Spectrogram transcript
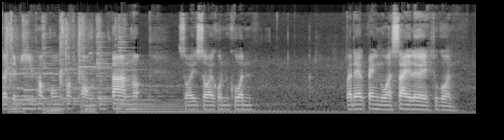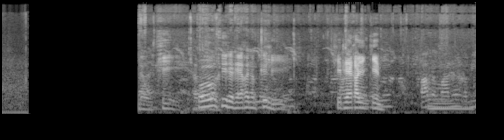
ก็จะมีผักหงผักหองต่างๆเนาะซอยซอยๆคนๆปลาแดกแป้งนัวใส่เลยทุกคนขี้โอ้ขี้แท้ๆเขายังกินขี้แท้เขายังกินปั๊มน้ำมันก็มี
